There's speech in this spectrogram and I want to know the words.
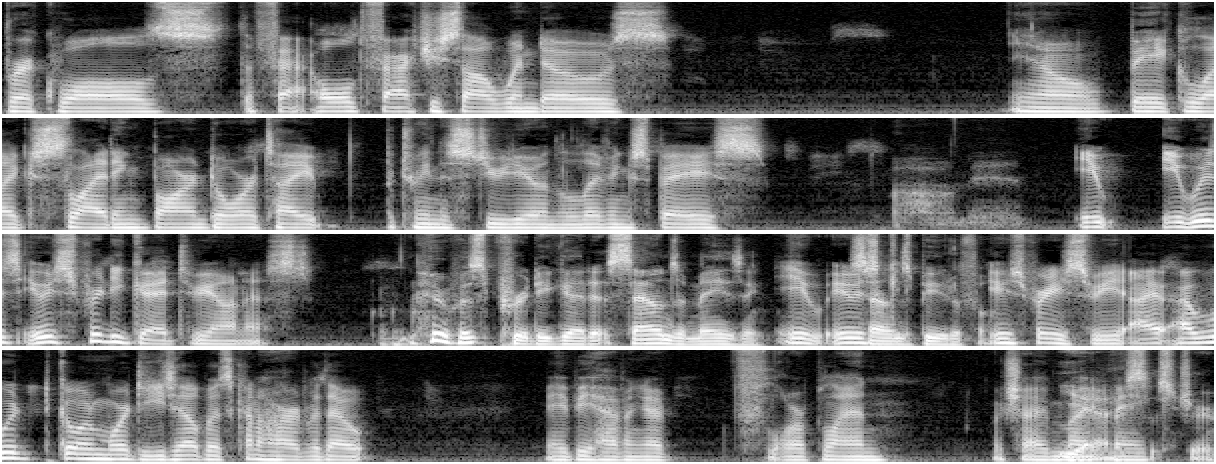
brick walls, the fa- old factory style windows you know, big like sliding barn door type between the studio and the living space. Oh man, It it was it was pretty good to be honest. it was pretty good. It sounds amazing. It it was sounds beautiful. it was pretty sweet. I I would go in more detail, but it's kind of hard without maybe having a floor plan, which I might yeah, make. this is true.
